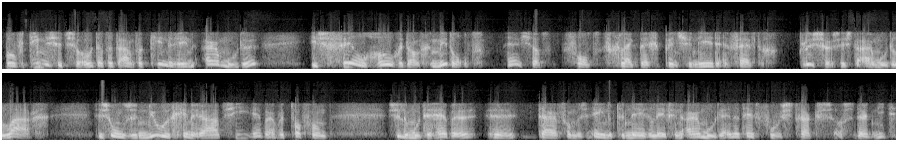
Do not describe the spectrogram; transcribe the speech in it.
Bovendien is het zo dat het aantal kinderen in armoede is veel hoger dan gemiddeld. als je dat bijvoorbeeld vergelijkt bij gepensioneerden en 50-plussers is de armoede laag. Dus onze nieuwe generatie, waar we toch van zullen moeten hebben... Uh, daarvan is 1 op de 9 leeft in armoede. En dat heeft voor straks, als ze daar niet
